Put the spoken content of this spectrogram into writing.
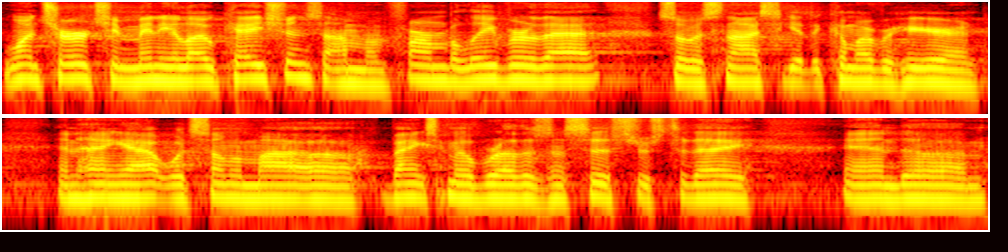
one church in many locations. I'm a firm believer of that. So it's nice to get to come over here and, and hang out with some of my uh, Banks Mill brothers and sisters today. And, um,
